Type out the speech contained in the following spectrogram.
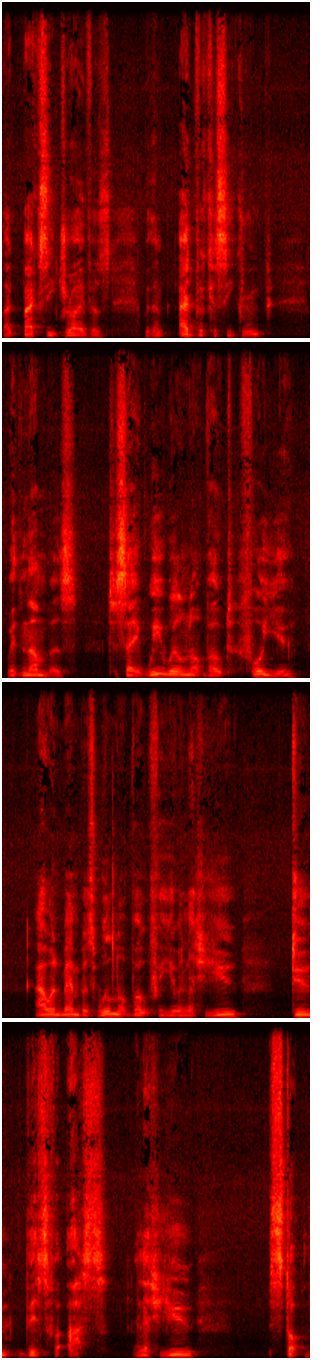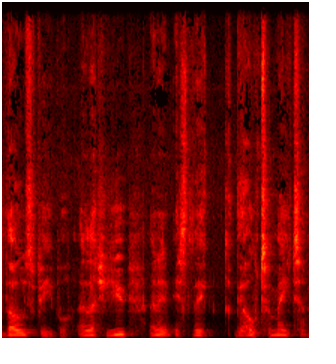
like backseat drivers, with an advocacy group with numbers to say, we will not vote for you. Our members will not vote for you unless you do this for us unless you stop those people, unless you, and it, it's the, the ultimatum.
